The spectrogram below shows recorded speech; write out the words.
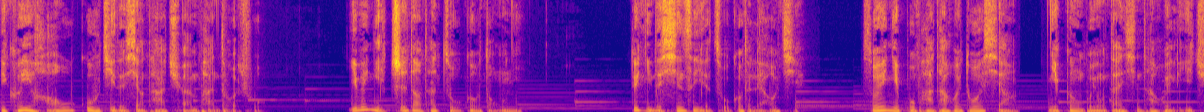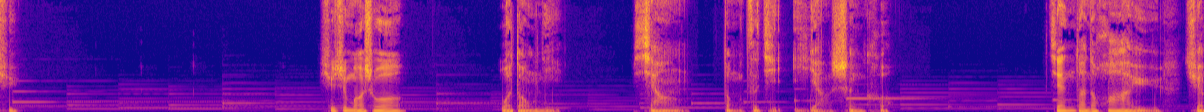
你可以毫无顾忌的向他全盘托出，因为你知道他足够懂你，对你的心思也足够的了解，所以你不怕他会多想，你更不用担心他会离去。徐志摩说：“我懂你，像懂自己一样深刻。简短的话语却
